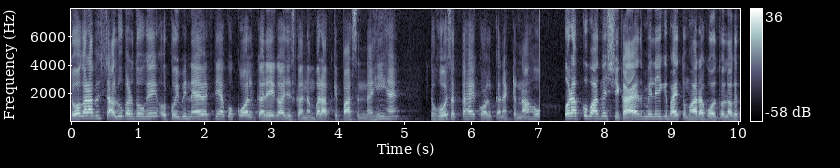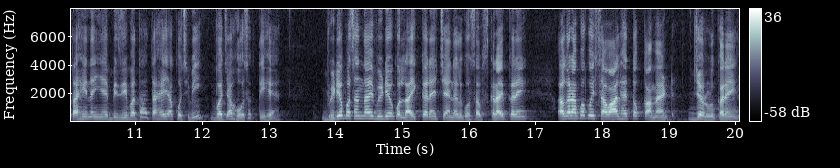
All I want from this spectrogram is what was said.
तो अगर आप इसे चालू कर दोगे और कोई भी नया व्यक्ति आपको कॉल करेगा जिसका नंबर आपके पास नहीं है तो हो सकता है कॉल कनेक्ट ना हो और आपको बाद में शिकायत मिलेगी भाई तुम्हारा कॉल तो लगता ही नहीं है बिज़ी बताता है या कुछ भी वजह हो सकती है। वीडियो पसंद आए वीडियो को लाइक करें, चैनल को सब्सक्राइब करें अगर आपका कोई सवाल है तो कमेंट ज़रूर करें।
